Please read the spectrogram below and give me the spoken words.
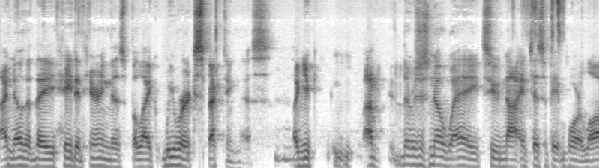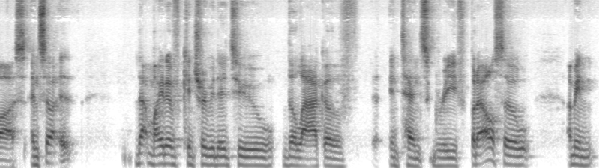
I know that they hated hearing this, but like, we were expecting this. Mm-hmm. Like, you, I'm, there was just no way to not anticipate more loss. And so it, that might have contributed to the lack of intense grief. But I also, I mean,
